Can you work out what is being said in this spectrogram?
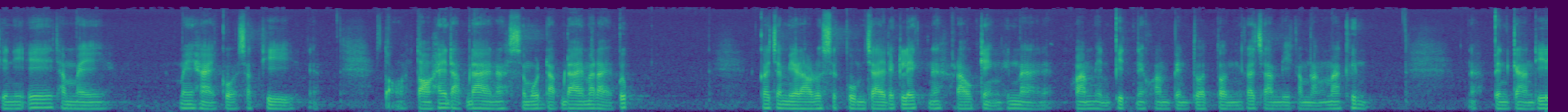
ทีนี้เอ๊ะทำไมไม่หายโกรธสักทีต่อต่อให้ดับได้นะสมมติดับได้เมื่อไหร่ปุ๊บก็จะมีเรารู้สึกภูมิใจเล็กๆนะเราเก่งขึ้นมาเนี่ยความเห็นผิดในความเป็นตัวตนก็จะมีกำลังมากขึ้นนะเป็นการที่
